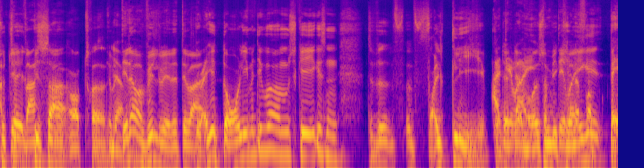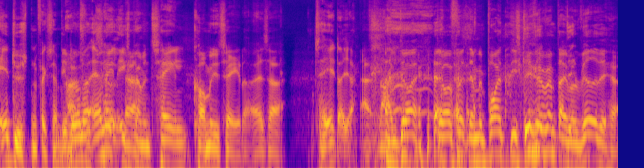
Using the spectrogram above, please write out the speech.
totalt var bizarre optræden. Jamen, det, der var vildt ved det, det var... det var ikke dårligt, men det var måske ikke sådan, du ved, folkelige på Ej, den det var der ikke- måde, som vi det var kender ikke- fra Bagdysten, for eksempel. Det var, noget totalt andet. eksperimental comedy-teater, altså... Teater, ja. Ja, nej, men det var, det var fedt. Jamen, prøv, at- I skal lige høre, hvem der er involveret i det her.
